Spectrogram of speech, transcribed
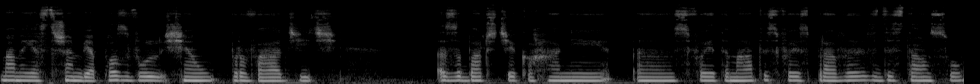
Mamy jastrzębia, pozwól się prowadzić. Zobaczcie, kochani, swoje tematy, swoje sprawy z dystansu,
